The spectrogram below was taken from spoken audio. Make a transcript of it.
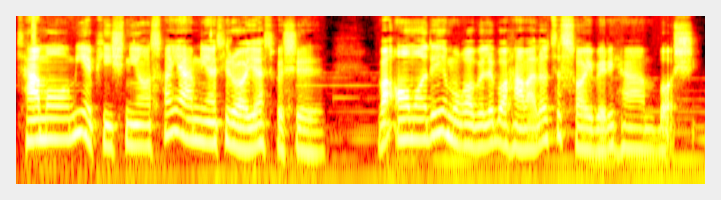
تمامی پیش نیازهای امنیتی رعایت بشه. و آماده مقابله با حملات سایبری هم باشیم.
